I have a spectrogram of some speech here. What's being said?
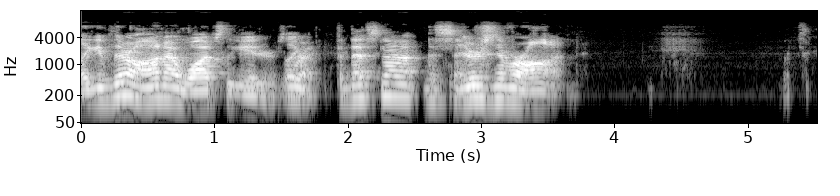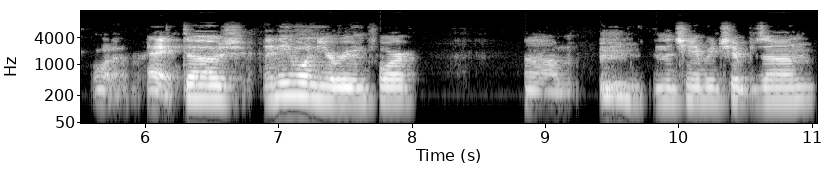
Like, if they're on, I watch the Gators. Like, right, but that's not the same. they're just never on. Whatever. Hey, Doge, anyone you're rooting for, um, in the championship zone,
